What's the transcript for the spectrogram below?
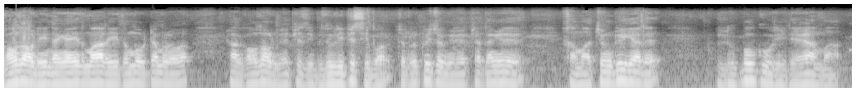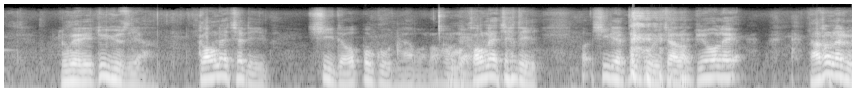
ခေါင်းဆောင်တွေနိုင်ငံရေးသမားတွေသမဟုတ်တက်မတော်ခါခေါင်းဆောင်တွေပဲဖြစ်စီဘယ်သူတွေဖြစ်စီပေါ့ကျွန်တော်တွေ့ကြုံခဲ့တဲ့ဖြတ်တန်းခဲ့တဲ့ခါမှာကြုံတွေ့ရတဲ့လူပုဂ္ဂိုလ်တွေတဲကမှလူငယ်တွေတွေ့ယူစရာကောင်းတဲ့ချက်တွေရှိတော့ပုဂ္ဂိုလ်များပေါ့နော်ဟိုမကောင်းတဲ့ချက်တွေရှိတဲ့ပုဂ္ဂိုလ်တွေကြတော့ပြောလဲ ဒါတော့လည်းလူ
